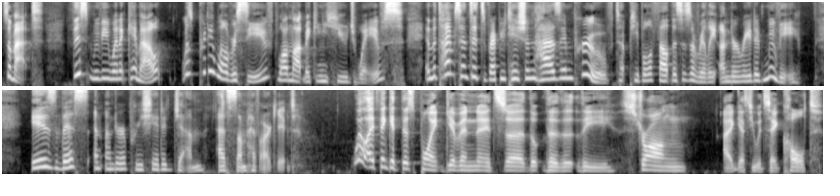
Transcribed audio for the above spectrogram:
So, Matt, this movie, when it came out, was pretty well received while not making huge waves. In the time since its reputation has improved, people have felt this is a really underrated movie. Is this an underappreciated gem, as some have argued? Well, I think at this point, given its uh, the, the the the strong, I guess you would say, cult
